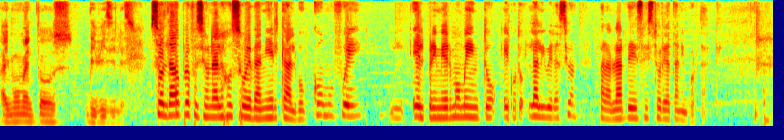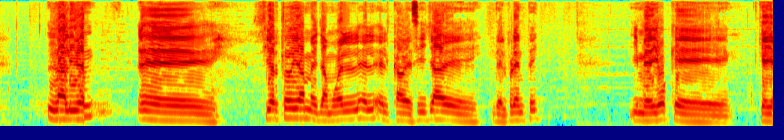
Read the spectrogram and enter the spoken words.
hay momentos difíciles. Soldado profesional Josué Daniel Calvo, ¿cómo fue el primer momento, la liberación, para hablar de esa historia tan importante? La liberación, eh, cierto día me llamó el, cabecilla del frente y me dijo que, que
